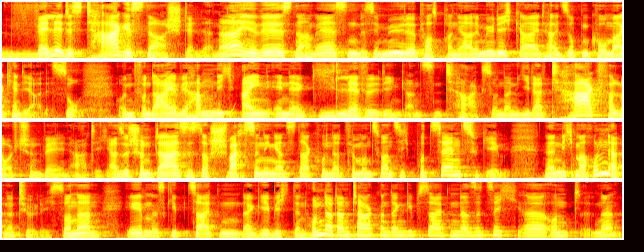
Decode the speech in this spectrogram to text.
Welle des Tages darstelle. Ne? Ihr wisst, nach dem Essen, bisschen müde, postprandiale Müdigkeit, halt Suppenkoma, kennt ihr alles. So. Und von daher, wir haben nicht ein Energielevel den ganzen Tag, sondern jeder Tag verläuft schon wellenartig. Also schon da ist es doch Schwachsinn, den ganzen Tag 125 Prozent zu geben. Ne? Nicht mal 100 natürlich, sondern eben es gibt Zeiten, da gebe ich dann 100 am Tag und dann gibt es Zeiten, da sitze ich äh, und ne,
